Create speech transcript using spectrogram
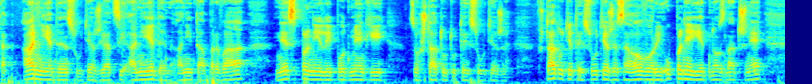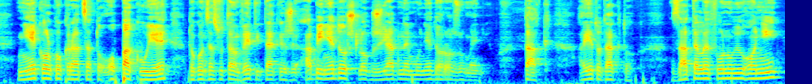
tak ani jeden súťažiaci, ani jeden, ani tá prvá nesplnili podmienky zo štatútu tej súťaže. V štatúte tej súťaže sa hovorí úplne jednoznačne, niekoľkokrát sa to opakuje, dokonca sú tam vety také, že aby nedošlo k žiadnemu nedorozumeniu. Tak, a je to takto. Zatelefonujú oni,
